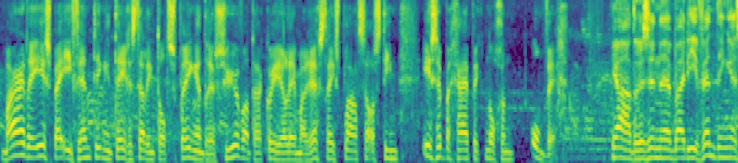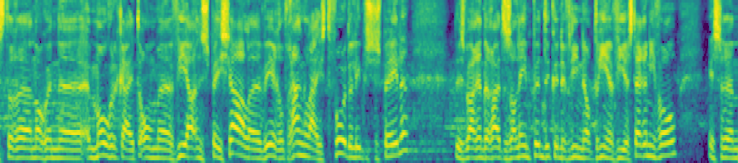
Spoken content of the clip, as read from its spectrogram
Maar er is bij eventing, in tegenstelling tot spring en dressuur, want daar kun je alleen maar rechtstreeks plaatsen als team, is er begrijp ik nog een omweg. Ja, er is een, eh, bij die eventing is er eh, nog een, eh, een mogelijkheid om via een speciale wereldranglijst voor de Olympische Spelen... Dus waarin de ruiters alleen punten kunnen verdienen op 3 en 4 sterrenniveau... is er een,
